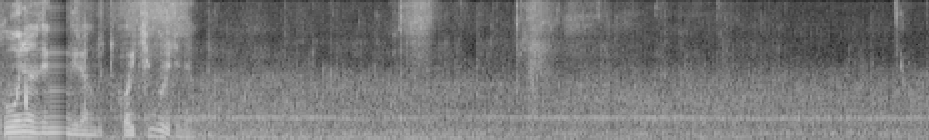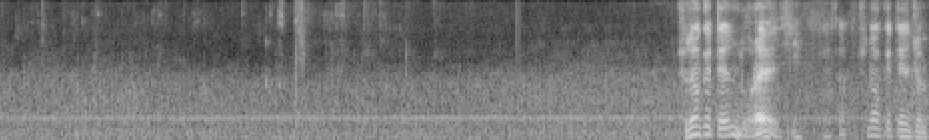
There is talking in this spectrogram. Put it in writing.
구 5년생들이랑도 거의 친구로 지내고 초등학교 때는 놀아야지. 그래서 초등학교 때는 좀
